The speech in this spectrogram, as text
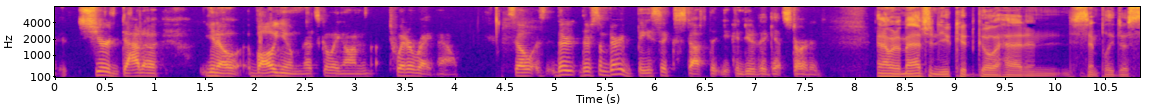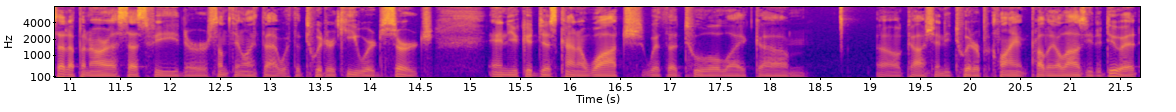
sheer data, you know, volume that's going on Twitter right now. So there, there's some very basic stuff that you can do to get started. And I would imagine you could go ahead and simply just set up an RSS feed or something like that with a Twitter keyword search, and you could just kind of watch with a tool like um, oh gosh, any Twitter client probably allows you to do it.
